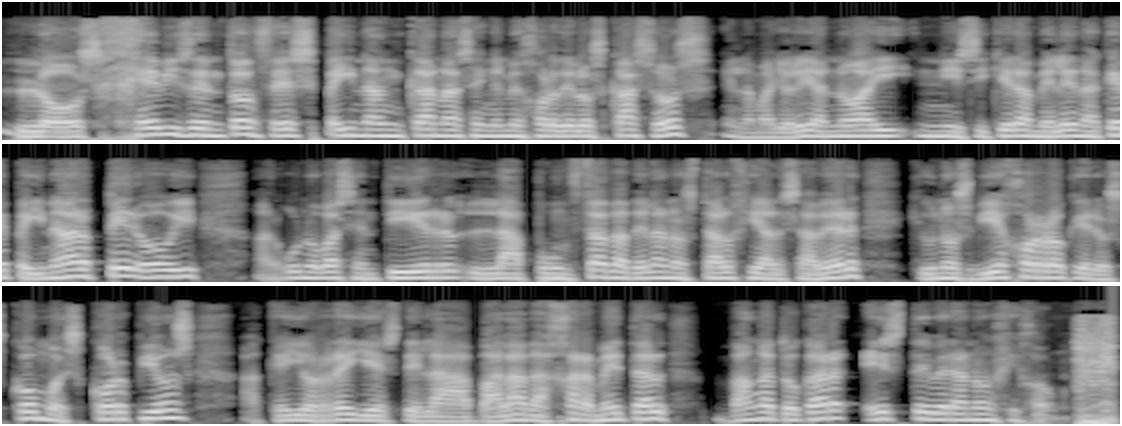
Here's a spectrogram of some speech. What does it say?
Los heavies de entonces peinan canas en el mejor de los casos, en la mayoría no hay ni siquiera melena que peinar, pero hoy alguno va a sentir la punzada de la nostalgia al saber que unos viejos rockeros como Scorpions, aquellos reyes de la balada hard metal, van a tocar este verano en Gijón.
